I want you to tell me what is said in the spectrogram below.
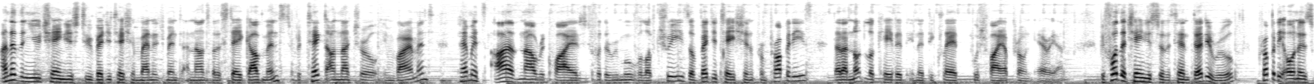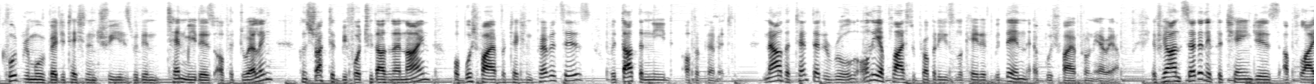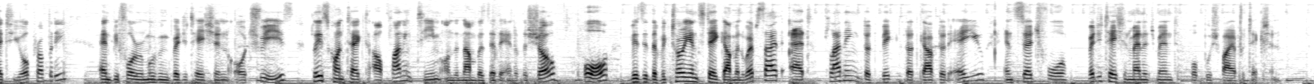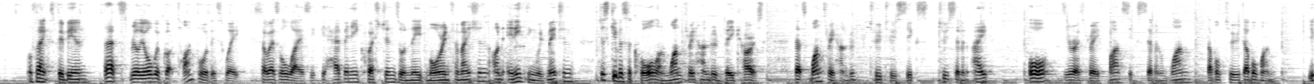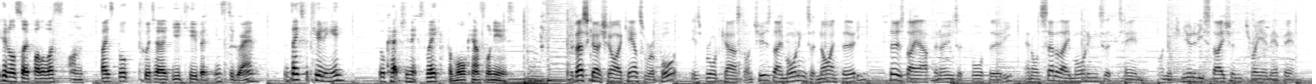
Under the new changes to vegetation management announced by the state government to protect our natural environment, permits are now required for the removal of trees or vegetation from properties that are not located in a declared bushfire prone area. Before the changes to the 1030 rule, property owners could remove vegetation and trees within 10 meters of a dwelling constructed before 2009 for bushfire protection purposes without the need of a permit. Now, the 1030 rule only applies to properties located within a bushfire prone area. If you're uncertain if the changes apply to your property, and before removing vegetation or trees, please contact our planning team on the numbers at the end of the show or visit the Victorian State Government website at planning.vic.gov.au and search for vegetation management for bushfire protection. Well, thanks, Vivian. That's really all we've got time for this week. So, as always, if you have any questions or need more information on anything we've mentioned, just give us a call on 1300 B Coast. That's 1300 226 278 or 035671 2211. You can also follow us on Facebook, Twitter, YouTube, and Instagram. And thanks for tuning in. We'll catch you next week for more council news. The Bass Coast Shire Council report is broadcast on Tuesday mornings at 9:30, Thursday afternoons at 4:30, and on Saturday mornings at 10 on your community station 3MFM.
